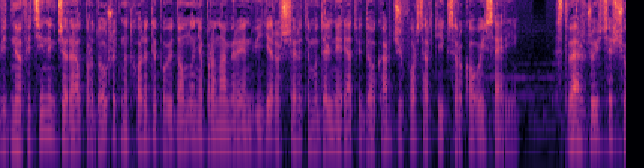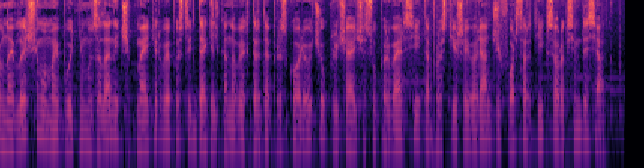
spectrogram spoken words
Від неофіційних джерел продовжують надходити повідомлення про наміри Nvidia розширити модельний ряд відеокарт GeForce RTX 40 серії. Стверджується, що в найближчому майбутньому зелений чіпмейкер випустить декілька нових 3D-прискорювачів, включаючи суперверсії та простіший варіант GeForce RTX 4070.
